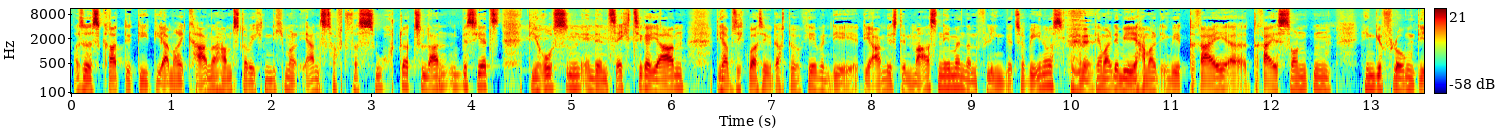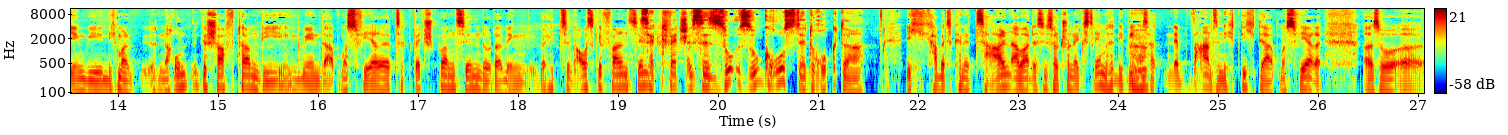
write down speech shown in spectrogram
Also das gerade die, die Amerikaner haben es, glaube ich, nicht mal ernsthaft versucht, dort zu landen bis jetzt. Die Russen in den 60er Jahren, die haben sich quasi gedacht, okay, wenn die, die Amis den Mars nehmen, dann fliegen wir zur Venus. Die haben halt irgendwie, haben halt irgendwie drei, äh, drei Sonden hingeflogen, die irgendwie nicht mal nach unten geschafft haben, die irgendwie in der Atmosphäre zerquetscht worden sind oder wegen Überhitzung ausgefallen sind. Zerquetscht. Ist ja so, so groß der Druck da. Ich habe jetzt keine Zahlen, aber das ist halt schon extrem. Also die Venus hat eine wahnsinnig dichte Atmosphäre. Also äh,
